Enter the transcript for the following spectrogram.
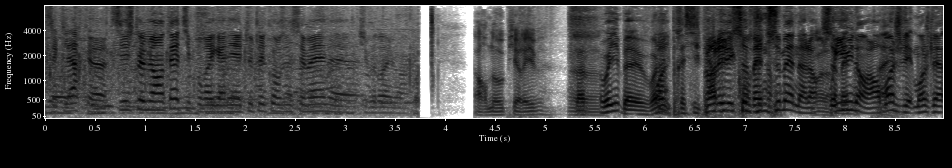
c'est clair que si je le mets en tête, il pourrait gagner toutes les courses d'une semaine, voudrait. quoi. Arnaud, Pierre-Yves? Bah, euh, oui, ben voilà, Ouais, il précise Il parlait bien des d'une courses d'une semaine. Alors Voilà. oui, oui, non. Alors Ouais. moi, je l'ai, moi, je l'ai.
